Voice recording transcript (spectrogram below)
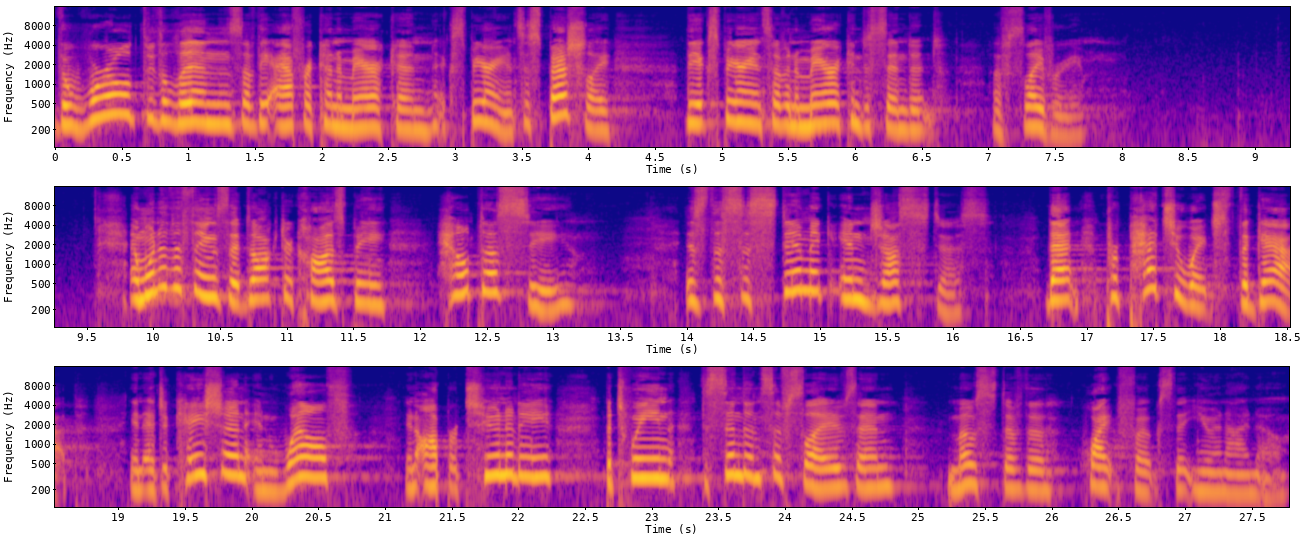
the world through the lens of the African American experience, especially the experience of an American descendant of slavery. And one of the things that Dr. Cosby helped us see is the systemic injustice that perpetuates the gap in education, in wealth, in opportunity between descendants of slaves and most of the white folks that you and I know.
